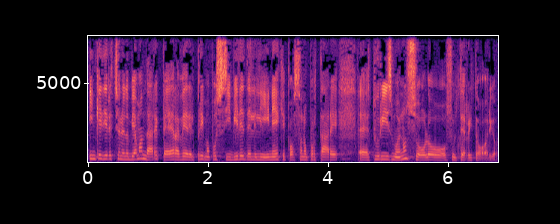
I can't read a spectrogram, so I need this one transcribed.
in che direzione dobbiamo andare per avere il prima possibile delle linee che possano portare eh, turismo e non solo sul territorio.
